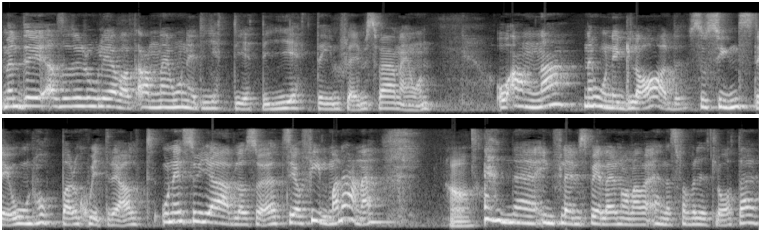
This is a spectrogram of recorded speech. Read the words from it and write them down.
Men det, alltså det roliga var att Anna hon är ett jätte jätte jätte inflames-fan är hon. Och Anna, när hon är glad så syns det och hon hoppar och skiter i allt. Hon är så jävla söt så jag filmade henne. Ja. när Inflames spelar någon av hennes favoritlåtar.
